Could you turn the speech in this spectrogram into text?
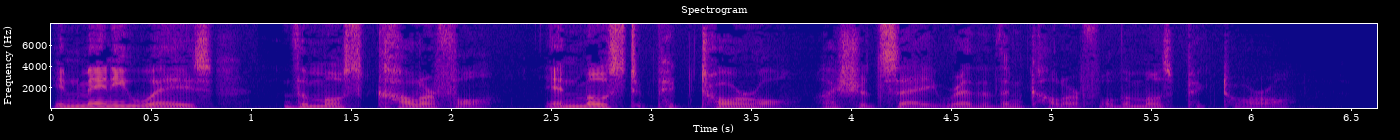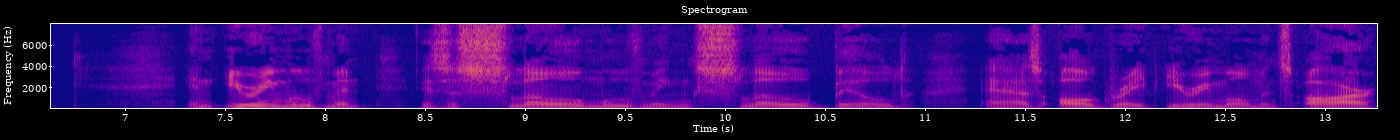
in many ways the most colorful and most pictorial, I should say, rather than colorful, the most pictorial. An eerie movement is a slow moving, slow build, as all great eerie moments are.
